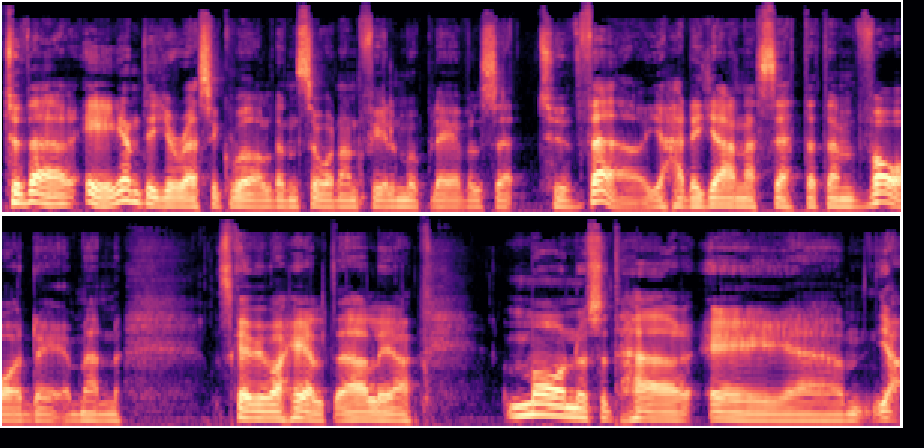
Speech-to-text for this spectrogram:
Tyvärr är inte Jurassic World en sådan filmupplevelse. Tyvärr, jag hade gärna sett att den var det, men ska vi vara helt ärliga, manuset här är, eh, ja,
